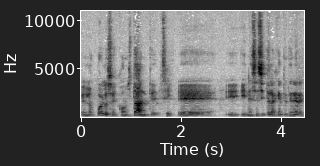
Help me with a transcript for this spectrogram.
en los pueblos es constante eh, y, necesita la gente tener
